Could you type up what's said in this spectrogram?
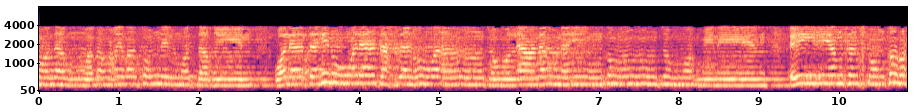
وهدى وموعظة للمتقين. ولا تهنوا ولا تحزنوا وأنتم الأعلون إن كنتم مؤمنين. إن يمسسكم قرح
